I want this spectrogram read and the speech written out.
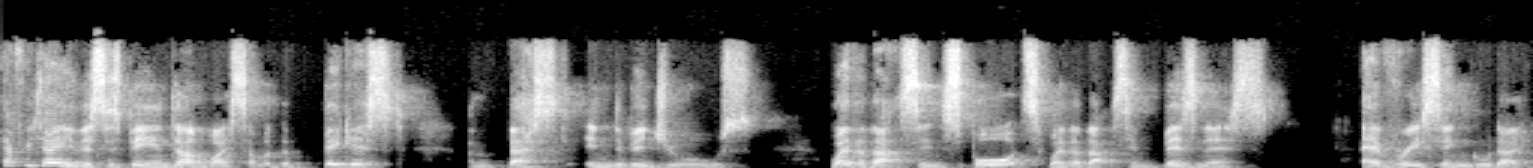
Every day, this is being done by some of the biggest and best individuals, whether that's in sports, whether that's in business, every single day.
